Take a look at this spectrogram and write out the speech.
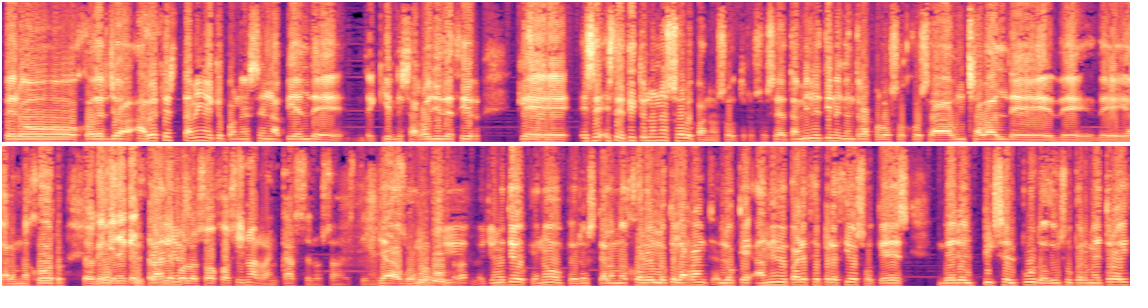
Pero, joder, yo a veces también hay que ponerse en la piel de, de quien desarrolla y decir que ese, este título no es solo para nosotros. O sea, también le tiene que entrar por los ojos a un chaval de, de, de a lo mejor. Pero que tiene que entrarle por los ojos y no arrancárselo, ¿sabes? ya, bueno, yo no digo que no, pero es que a lo mejor es lo que le arranca, lo que a mí me parece precioso, que es ver el pixel puro de un Super Metroid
